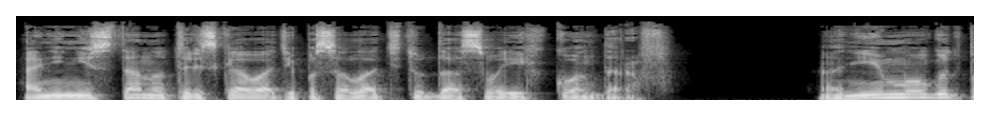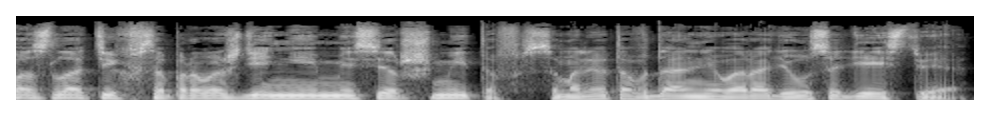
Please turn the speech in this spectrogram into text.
они не станут рисковать и посылать туда своих кондоров. Они могут послать их в сопровождении мессершмиттов, самолетов дальнего радиуса действия.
